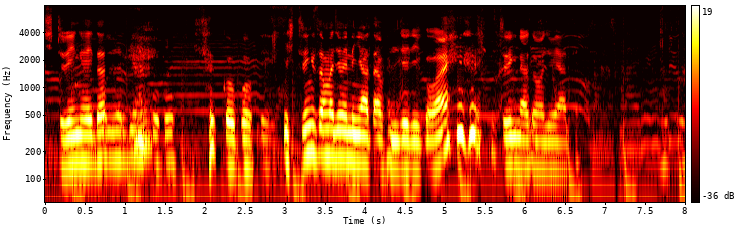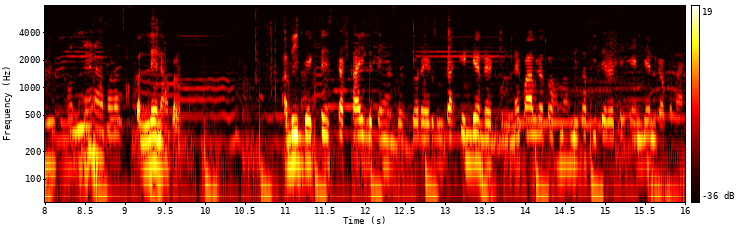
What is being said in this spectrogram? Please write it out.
स्ट्रिंग है इधर। है कोको कोको स्ट्रिंग समझ में नहीं आता भंजे जी को है। स्ट्रिंग ना समझ में आता। और लेना पड़ा पल्ले ना पड़ता। अभी देखते हैं इसका ट्राई लेते हैं। दोस्तों रेड बुल का इंडियन रेड बुल नेपाल का तो हम हमेशा पीते रहते हैं इंडियन का पता है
